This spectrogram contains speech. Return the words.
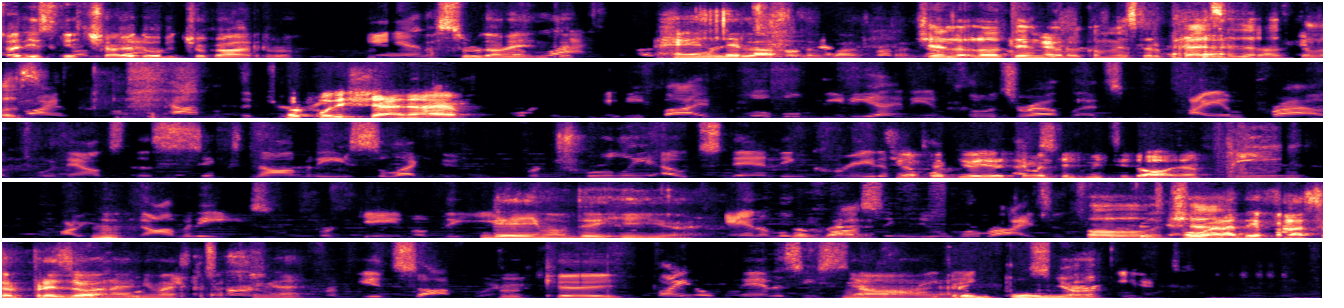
So di schiacciare, devo Valve, giocarlo. and Assolutamente. The Last of Us And The Last of Us. Cioè, lo, lo tengono come sorpresa della Last of Us. Colpo di scena, eh. 85 global media and influencer outlets, I am proud to announce the six nominees selected for truly outstanding creative Sì, ma può dire direttamente il vincitore. These are your Mm. nominees for Game of the Year. Game of the Year. Animal Va. Crossing New Horizons. Oh, from Oh, guardate, fa la sorpresona Animal Crossing, eh. from id Software. Ok. Final Fantasy VII No, Remake Tira un pugno, Square eh. Enix.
